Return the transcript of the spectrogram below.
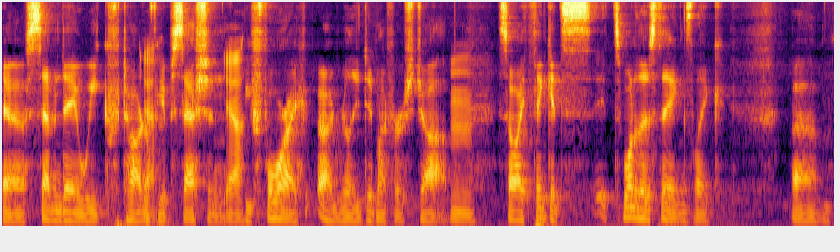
uh, seven day a week photography yeah. obsession yeah. before I, I really did my first job mm. so i think it's it's one of those things like um,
